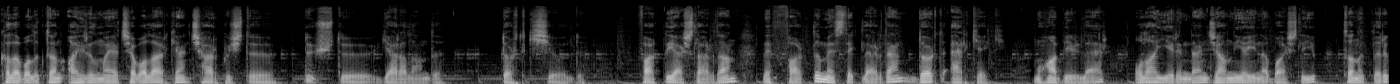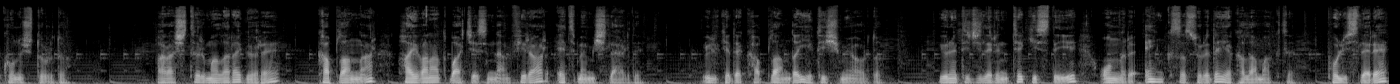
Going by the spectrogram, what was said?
kalabalıktan ayrılmaya çabalarken çarpıştı, düştü, yaralandı. Dört kişi öldü. Farklı yaşlardan ve farklı mesleklerden dört erkek, muhabirler olay yerinden canlı yayına başlayıp tanıkları konuşturdu. Araştırmalara göre kaplanlar hayvanat bahçesinden firar etmemişlerdi. Ülkede kaplan da yetişmiyordu. Yöneticilerin tek isteği onları en kısa sürede yakalamaktı. Polislere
